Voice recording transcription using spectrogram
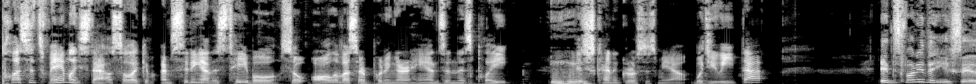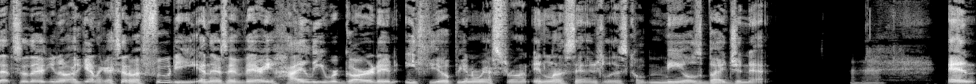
plus it's family style. So like if I'm sitting at this table, so all of us are putting our hands in this plate, it just kind of grosses me out. Would you eat that? It's funny that you say that. So there, you know, again, like I said, I'm a foodie, and there's a very highly regarded Ethiopian restaurant in Los Angeles called Meals by Genet, mm-hmm. and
